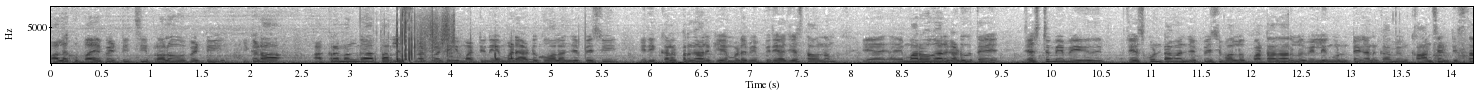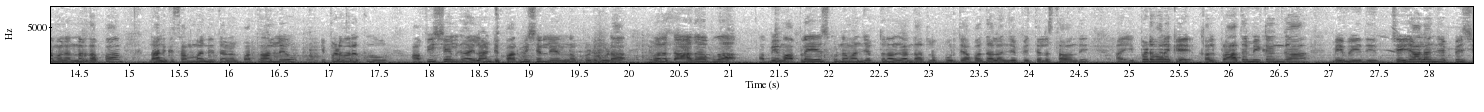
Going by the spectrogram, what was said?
వాళ్ళకు భయపెట్టించి ప్రలోభ పెట్టి ఇక్కడ అక్రమంగా తరలిస్తున్నటువంటి ఈ మట్టిని ఎంబడి అడ్డుకోవాలని చెప్పేసి ఇది కలెక్టర్ గారికి ఎంబడి మేము ఫిర్యాదు చేస్తా ఉన్నాం. ఎంఆర్ఓ గారికి అడిగితే జస్ట్ మేము చేసుకుంటామని చెప్పేసి వాళ్ళు పట్టాదారులు విల్లింగ్ ఉంటే కనుక మేము కాన్సెంట్ ఇస్తామని అన్నారు తప్ప దానికి సంబంధిత పత్రాలు లేవు. ఇప్పటి వరకు అఫీషియల్గా ఎలాంటి పర్మిషన్ లేనప్పుడు కూడా ఇవాళ దాదాపుగా మేము అప్లై చేసుకున్నామని చెప్తున్నారు కానీ దాంట్లో పూర్తి అబద్ధాలు అని చెప్పి తెలుస్తా ఉంది. ఇప్పటి వరకే కానీ ప్రాథమికంగా మేము ఇది చేయాలని చెప్పేసి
